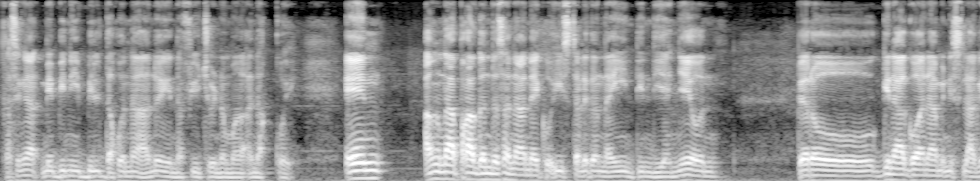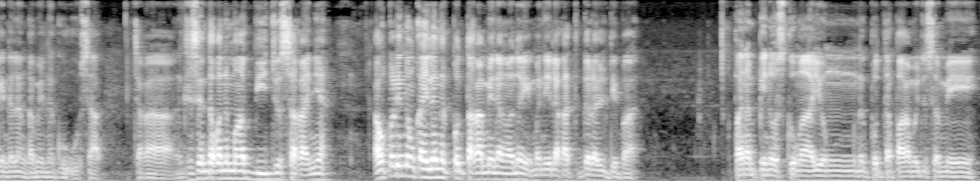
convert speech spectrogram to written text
Kasi nga, may binibuild ako na ano eh, na future ng mga anak ko eh. And, ang napakaganda sa nanay ko is talagang naiintindihan niya yun. Pero, ginagawa namin is lagi na lang kami nag-uusap. Tsaka, nagsisend ako ng mga videos sa kanya. Ako pa rin nung kailan nagpunta kami ng ano eh, Manila Cathedral, di ba? Parang pinost ko nga yung nagpunta pa kami doon sa may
